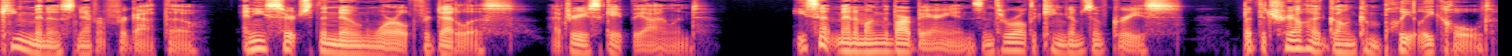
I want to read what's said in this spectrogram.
King Minos never forgot, though, and he searched the known world for Daedalus after he escaped the island. He sent men among the barbarians and through all the kingdoms of Greece, but the trail had gone completely cold.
